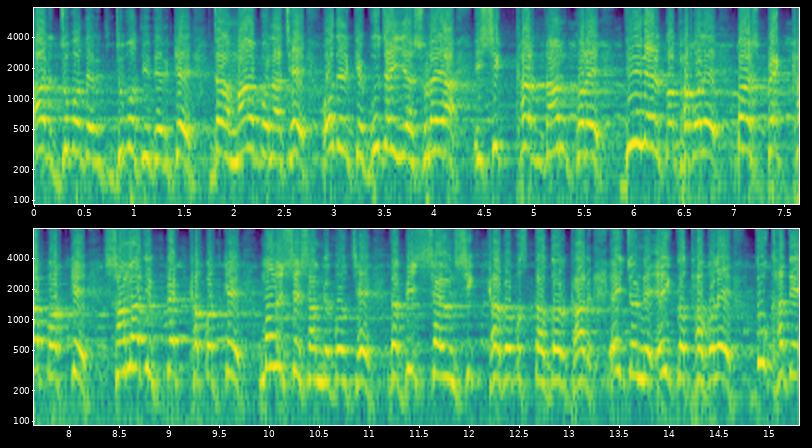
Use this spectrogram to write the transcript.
আর যুবদের, যুবতীদেরকে যারা মা বোন আছে, ওদেরকে বুঝাইয়া শুনাইয়া এই শিক্ষার নাম করে দিনের কথা বলে বা প্রেক্ষাপটকে, সামাজিক প্রেক্ষাপটকে মানুষের সামনে বলছে, দা বিশ্বায়ন শিক্ষা ব্যবস্থা দরকার। এই জন্য এই কথা বলে দুখাতে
